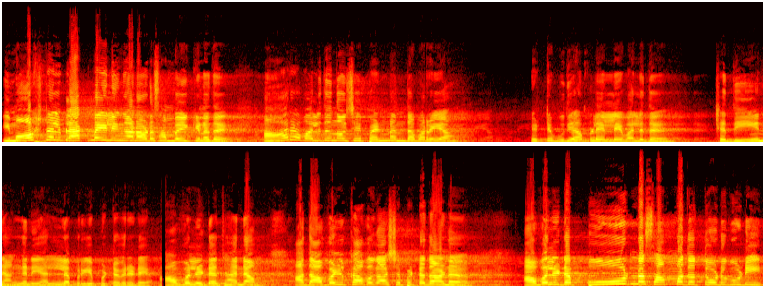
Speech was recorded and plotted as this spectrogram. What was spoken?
ഇമോഷണൽ ബ്ലാക്ക് മെയിലിംഗ് ആണ് അവിടെ സംഭവിക്കുന്നത്. ആരാ വലുതെന്ന് വെച്ചാൽ പെണ്ണെന്താ പറയാ? എട്ട് പുതിയാപ്പിളയല്ലേ വലുത്? പക്ഷെ ദീൻ അങ്ങനെയല്ല പ്രിയപ്പെട്ടവരുടെ. അവളുടെ ധനം അത് അവൾക്ക് അവകാശപ്പെട്ടതാണ്. അവളുടെ പൂർണ സമ്മതത്തോടുകൂടി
